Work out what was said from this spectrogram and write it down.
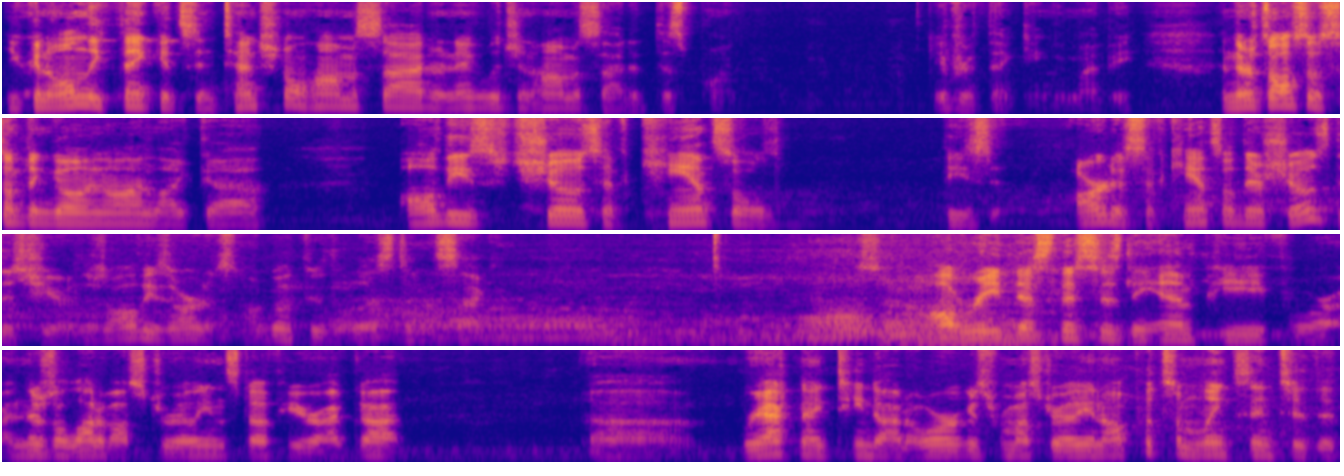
You can only think it's intentional homicide or negligent homicide at this point, if you're thinking you might be. And there's also something going on like uh, all these shows have canceled. These artists have canceled their shows this year. There's all these artists. I'll go through the list in a second. So I'll read this. This is the MP for, and there's a lot of Australian stuff here. I've got uh, react19.org is from Australia, and I'll put some links into the,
